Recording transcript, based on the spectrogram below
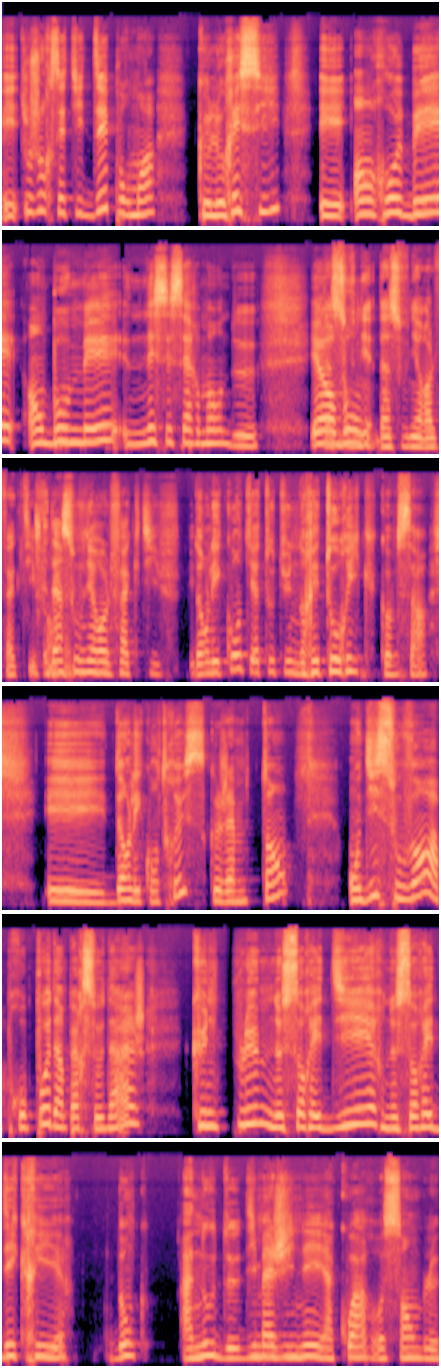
Et toujours cette idée pour moi que le récit est enrobé, embaumé nécessairement de. D'un bon, souvenir, souvenir olfactif. d'un souvenir olfactif. Dans les contes, il y a toute une rhétorique comme ça. Et dans les contes russes, que j'aime tant, on dit souvent à propos d'un personnage qu'une plume ne saurait dire, ne saurait décrire. Donc, à nous d'imaginer à quoi ressemble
